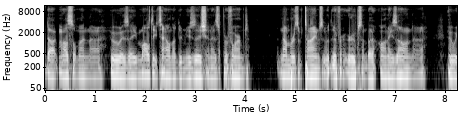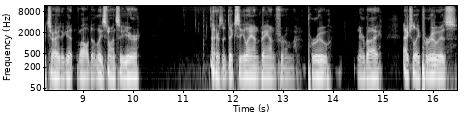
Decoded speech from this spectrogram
Doc Musselman, uh, who is a multi-talented musician, has performed numbers of times with different groups and on his own, uh, who we try to get involved at least once a year. There's a Dixieland band from Peru nearby. Actually, Peru is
